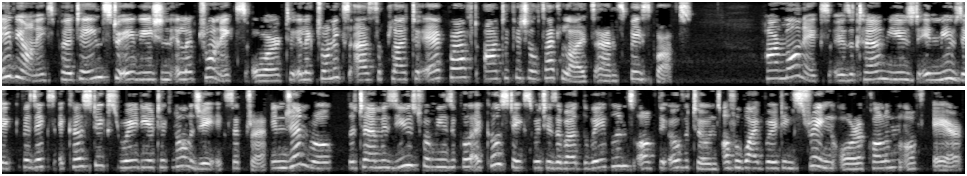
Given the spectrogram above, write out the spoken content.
Avionics pertains to aviation electronics or to electronics as supplied to aircraft, artificial satellites, and spacecrafts. Harmonics is a term used in music, physics, acoustics, radio technology, etc. In general, the term is used for musical acoustics which is about the wavelengths of the overtones of a vibrating string or a column of air.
